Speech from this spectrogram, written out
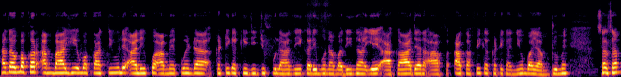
hata abubakar ambaye wakati ule alikuwa amekwenda katika kijiji fulani karibu na madina ye akaja na akafika katika nyumba ya mtume sasa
